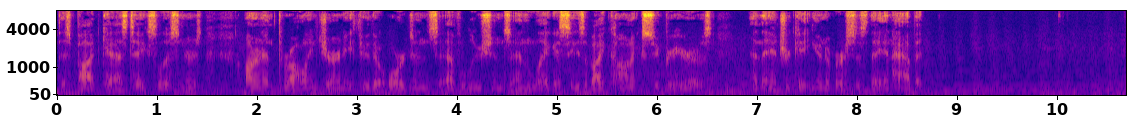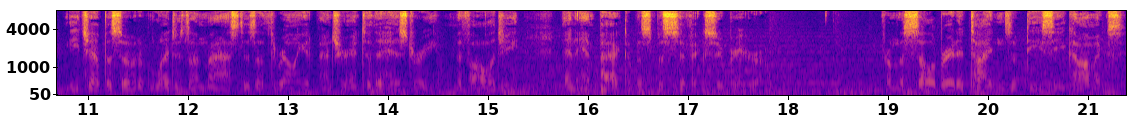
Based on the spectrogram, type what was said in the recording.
this podcast takes listeners on an enthralling journey through the origins, evolutions, and legacies of iconic superheroes and the intricate universes they inhabit. Each episode of Legends Unmasked is a thrilling adventure into the history, mythology, and impact of a specific superhero. From the celebrated titans of DC Comics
